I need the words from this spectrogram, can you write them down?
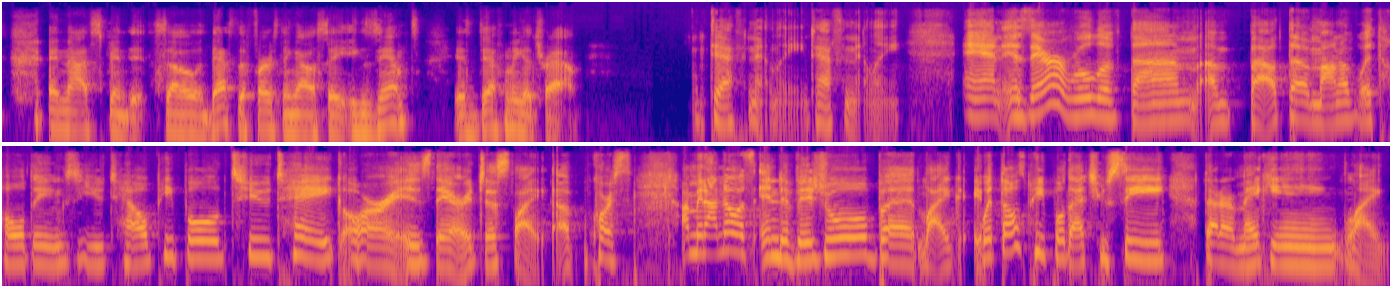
and not spend it. So that's the first thing I would say. Exempt is definitely a trap. Definitely, definitely. And is there a rule of thumb about the amount of withholdings you tell people to take, or is there just like, of course, I mean, I know it's individual, but like with those people that you see that are making like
